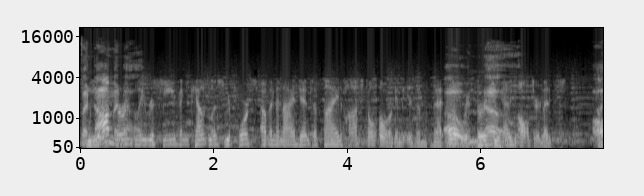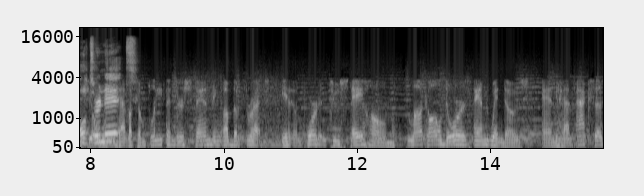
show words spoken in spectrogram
Phenomena. We are currently receiving countless reports of an unidentified hostile organism that Oh, we'll refer no. to as alternates. Until we Alternate? have a complete understanding of the threat, it's important to stay home, lock all doors and windows, and have access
